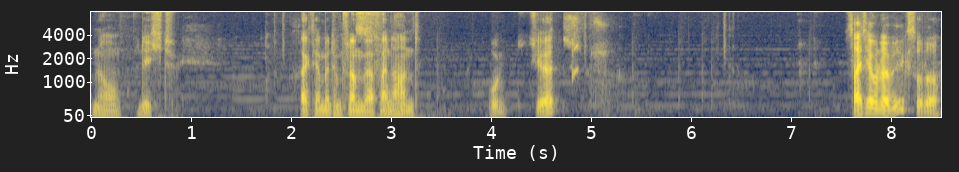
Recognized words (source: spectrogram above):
No, Licht. Sagt er mit dem Flammenwerfer in der Hand. Und jetzt? Seid ihr unterwegs, oder?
